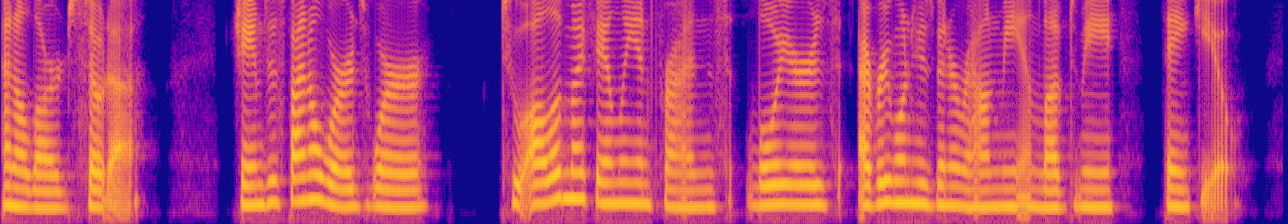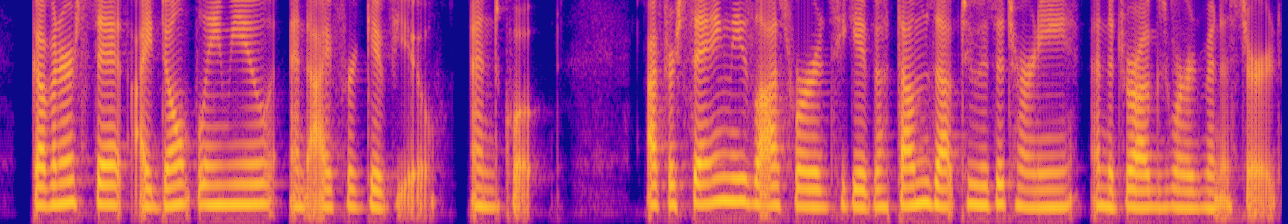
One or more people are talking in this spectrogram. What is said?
and a large soda. James's final words were, "To all of my family and friends, lawyers, everyone who's been around me and loved me, thank you. Governor Stitt, I don't blame you and I forgive you. End quote. After saying these last words, he gave a thumbs up to his attorney and the drugs were administered.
